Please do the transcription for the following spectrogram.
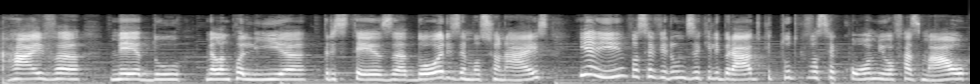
raiva, medo, melancolia, tristeza, dores emocionais e aí você vira um desequilibrado que tudo que você come ou faz mal,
